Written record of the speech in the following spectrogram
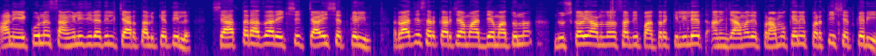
आणि एकूण सांगली जिल्ह्यातील चार तालुक्यातील शहात्तर हजार एकशे चाळीस शेतकरी राज्य सरकारच्या माध्यमातून दुष्काळी अनुदानासाठी पात्र केलेले आहेत आणि ज्यामध्ये प्रामुख्याने प्रति शेतकरी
